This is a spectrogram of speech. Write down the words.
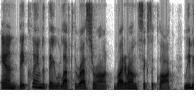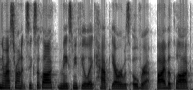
And they claimed that they left the restaurant right around six o'clock. Leaving the restaurant at six o'clock makes me feel like happy hour was over at five o'clock.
